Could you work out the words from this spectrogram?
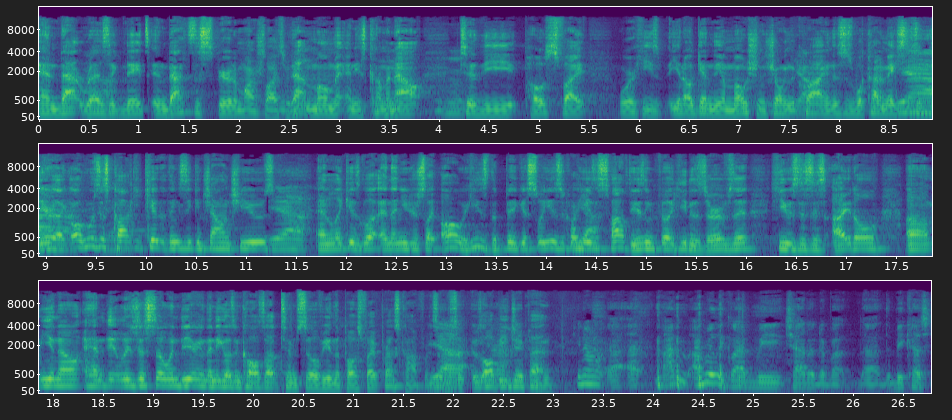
And that resonates, and that's the spirit of martial arts. With that Mm-hmm. moment, and he's coming out to the post fight. Where he's, you know, again the emotion, showing the Yeah. crying. This is what kind of makes this Yeah. endearing. Like, oh, who's this cocky kid that thinks he can challenge Hughes? Yeah. And lick his glove, and then you're just like, oh, he's the biggest. So he's a, he's a soft. He doesn't even feel like he deserves it. Hughes is his idol, um, you know. And it was just so endearing. then he goes and calls out Tim Sylvia in the post fight press conference. it was, Yeah, it was all. BJ Penn. You know, I, I, I'm, I'm really glad we chatted about that because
